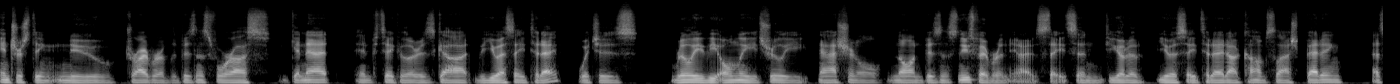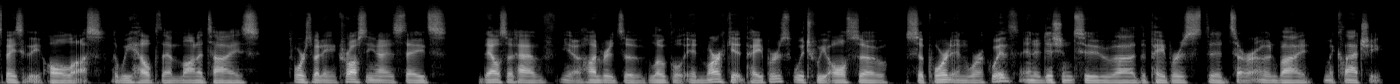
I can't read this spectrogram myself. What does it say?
interesting new driver of the business for us. Gannett, in particular, has got the USA Today, which is really the only truly national non-business newspaper in the United States. And if you go to usatoday.com slash betting, that's basically all us. We help them monetize sports betting across the United States they also have, you know, hundreds of local in-market papers, which we also support and work with, in addition to uh, the papers that are owned by McClatchy.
